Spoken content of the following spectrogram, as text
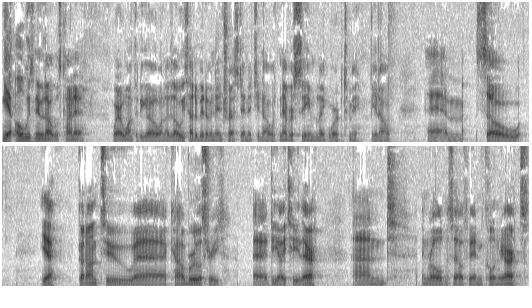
yeah, always knew that was kind of where I wanted to go, and I've always had a bit of an interest in it. You know, it never seemed like work to me. You know, um, so yeah, got on to uh, Cathal Brugha Street, uh, DIT there, and enrolled myself in culinary arts.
